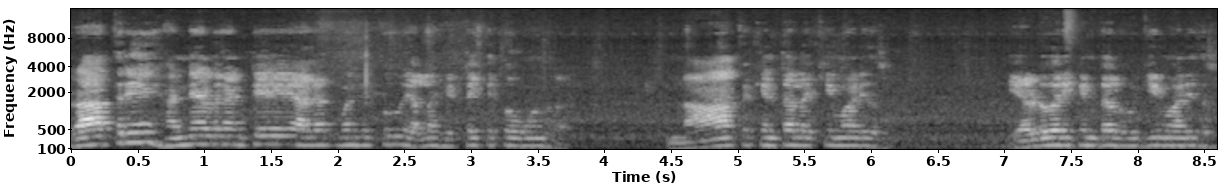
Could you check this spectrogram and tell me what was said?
ರಾತ್ರಿ ಹನ್ನೆರಡು ಗಂಟೆ ಆಗಕ್ಕೆ ಬಂದಿತ್ತು, ಎಲ್ಲ ಹಿಟ್ಟಕ್ಕಿ ತೊಗೊಂಡ್ರು. ನಾಲ್ಕು ಕ್ವಿಂಟಲ್ ಅಕ್ಕಿ ಮಾಡಿದ್ರು. ಎರಡೂವರೆ ಕ್ವಿಂಟಲ್ ಹುಗ್ಗಿ ಮಾಡಿದ್ರು.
